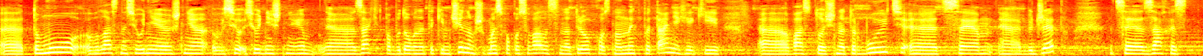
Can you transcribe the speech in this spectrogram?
Е, Тому власне сьогоднішня сьогоднішній е, захід побудований таким чином, щоб ми сфокусувалися на трьох основних питаннях, які е, вас точно турбують. Е, Це е, бюджет, це захист е,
